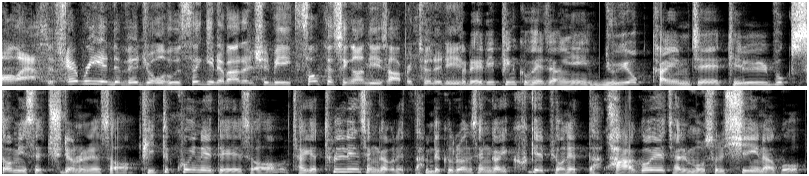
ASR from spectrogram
all assets. Every individual who's thinking about it should be focusing on these opportunities. 레리 핑크 회장이 뉴욕 타임즈의 딜북 서밋에 출연을 해서 비트코인에 대해서 자기가 틀린 생각을 했다. 근데 그런 생각이 크게 변했다. 과거의 잘못을 시인하고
